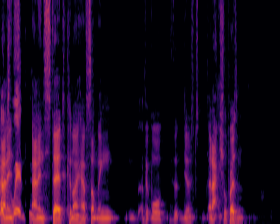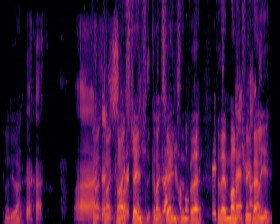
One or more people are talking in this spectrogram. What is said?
and, to ins- win. and instead, can I have something a bit more, you know, an actual present? Can I do that? Can Uh, I, can I, can I exchange? Can I It's too late. exchange them for their for their monetary value?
